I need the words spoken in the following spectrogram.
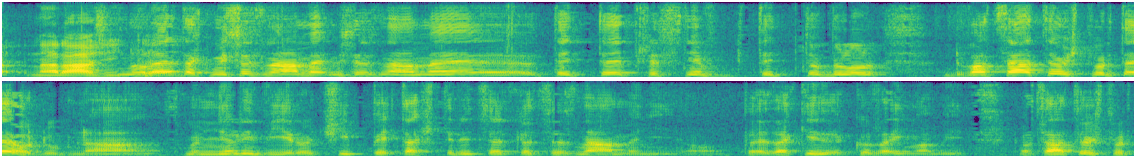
ne, narážíte? No ne, tak my se známe, my se známe, teď to je přesně, teď to bylo 24. dubna, jsme měli výročí 45 let seznámení, jo. to je taky jako zajímavý. 24.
